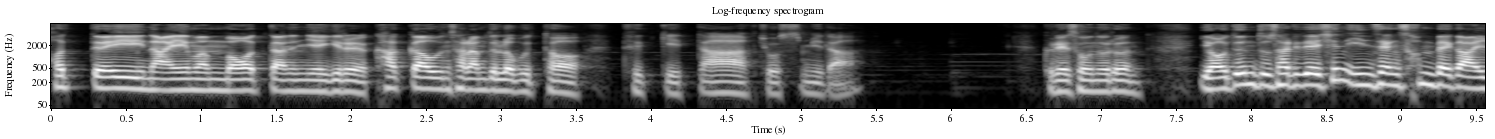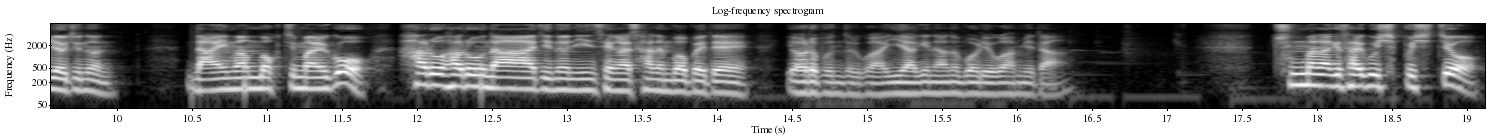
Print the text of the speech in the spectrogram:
헛되이 나이만 먹었다는 얘기를 가까운 사람들로부터 듣기 딱 좋습니다. 그래서 오늘은 82살이 되신 인생 선배가 알려주는 나이만 먹지 말고 하루하루 나아지는 인생을 사는 법에 대해 여러분들과 이야기 나눠보려고 합니다. 충만하게 살고 싶으시죠?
